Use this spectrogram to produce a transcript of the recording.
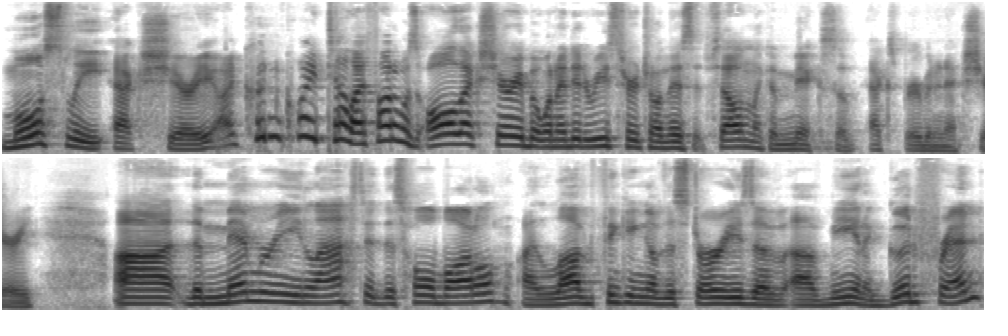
mostly ex-sherry. I couldn't quite tell. I thought it was all ex-sherry, but when I did research on this, it felt like a mix of ex-bourbon and ex-sherry. Uh, the memory lasted this whole bottle. I loved thinking of the stories of, of me and a good friend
